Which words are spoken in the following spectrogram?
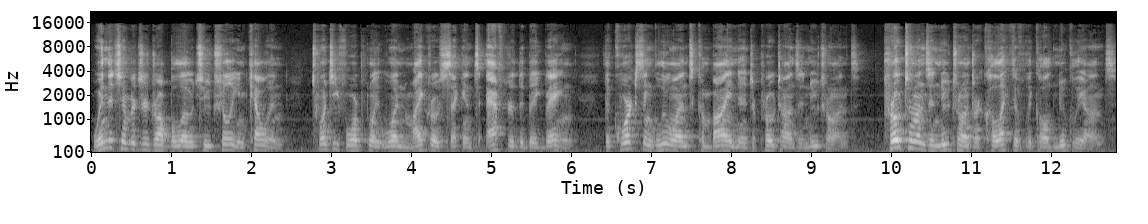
When the temperature dropped below 2 trillion Kelvin, 24.1 microseconds after the Big Bang, the quarks and gluons combined into protons and neutrons. Protons and neutrons are collectively called nucleons.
